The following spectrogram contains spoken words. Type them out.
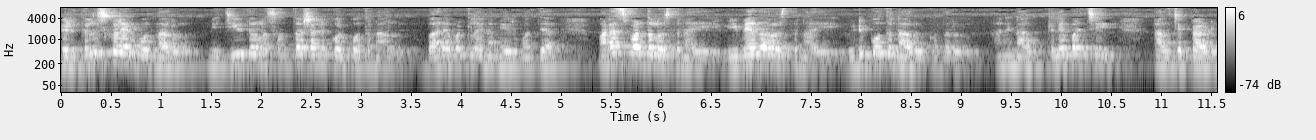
మీరు తెలుసుకోలేకపోతున్నారు. మీ జీవితంలో సంతోషాన్ని కోల్పోతున్నారు. భార్యాభర్తలైన మీరు మధ్య మనస్పర్ధలు వస్తున్నాయి విభేదాలు వస్తున్నాయి విడిపోతున్నారు కొందరు అని నాకు తెలియపరిచి నాకు చెప్పాడు.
